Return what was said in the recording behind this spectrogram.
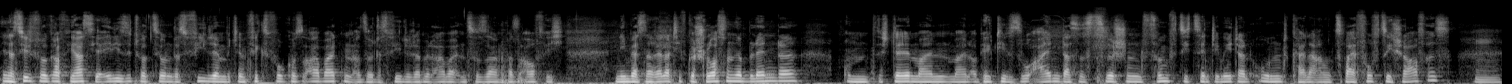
in der Streetfotografie hast du ja eh die Situation, dass viele mit dem Fixfokus arbeiten, also dass viele damit arbeiten zu sagen, pass auf, ich nehme jetzt eine relativ geschlossene Blende und stelle mein, mein Objektiv so ein, dass es zwischen 50 Zentimetern und, keine Ahnung, 250 scharf ist hm.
